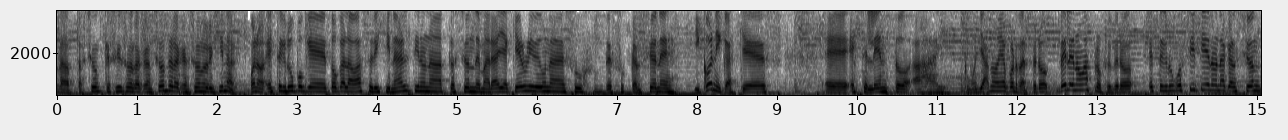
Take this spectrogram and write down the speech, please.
la adaptación que se hizo de la canción de la canción original. Bueno, este grupo que toca la base original tiene una adaptación de Mariah Carey de una de sus, de sus canciones icónicas, que es este lento, ay, como ya no voy a acordar, pero dele nomás, profe, pero este grupo sí tiene una canción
